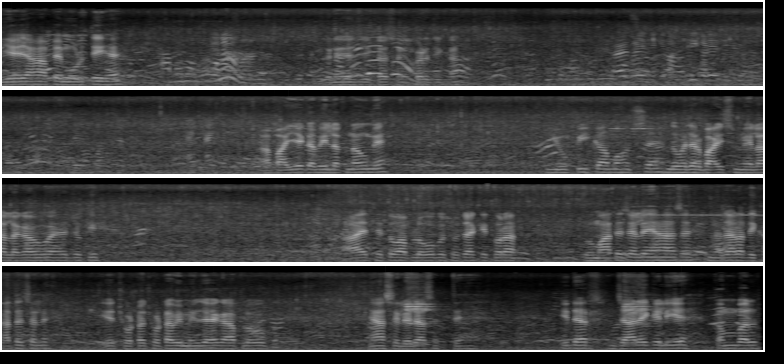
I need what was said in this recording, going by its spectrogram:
ये यहाँ पे मूर्ति है। गणेश जी का, शंकर जी का। आप आइए कभी लखनऊ में। यूपी का महोत्सव 2022 मेला लगा हुआ है जो कि आए थे तो आप लोगों को सोचा कि थोड़ा घुमाते चले, यहाँ से नज़ारा दिखाते चले। ये छोटा छोटा भी मिल जाएगा आप लोगों को। यहाँ से ले जा सकते हैं। इधर जाड़े के लिए कंबल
